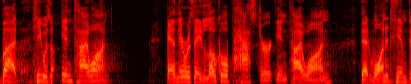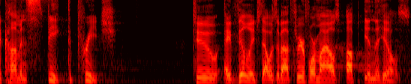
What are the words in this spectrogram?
But he was in taiwan. And there was a local pastor in taiwan that wanted him to come and speak to preach to a village that was about three or four miles up in the hills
